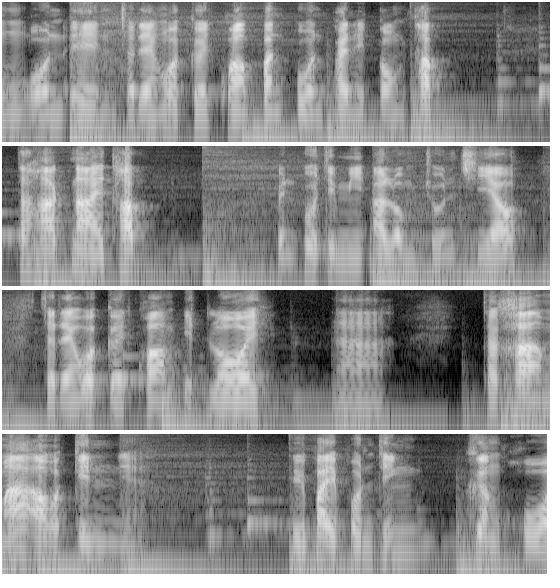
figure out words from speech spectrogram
งโอนเอ็นแสดงว่าเกิดความปั่นป่วนภายในกองทัพถ้าหากนายทัพ เป็นผู้ที่มีอารมณ์ชุนเฉียว แสดงว่าเกิดความอิดโรยนะถ้าข้าม้าเอามากินเนี่ยหรือไพ่พลทิ้งเครื่องครัว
